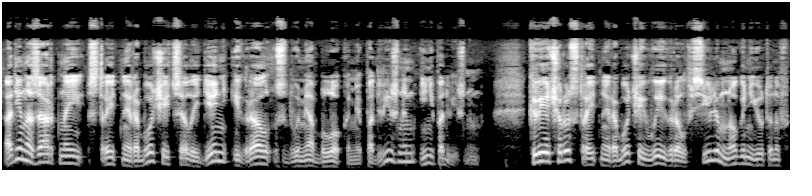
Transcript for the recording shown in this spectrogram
Один азартный строительный рабочий целый день играл с двумя блоками, подвижным и неподвижным. К вечеру строительный рабочий выиграл в силе много ньютонов.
